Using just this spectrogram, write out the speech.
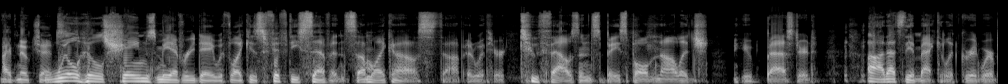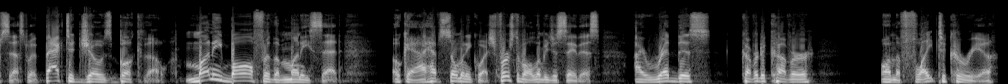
I have no chance. Will Hill shames me every day with like his 57s. I'm like, oh, stop it with your 2000s baseball knowledge, you bastard. Ah, that's the immaculate grid we're obsessed with. Back to Joe's book, though. Moneyball for the money set. Okay, I have so many questions. First of all, let me just say this. I read this cover to cover on the flight to Korea,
